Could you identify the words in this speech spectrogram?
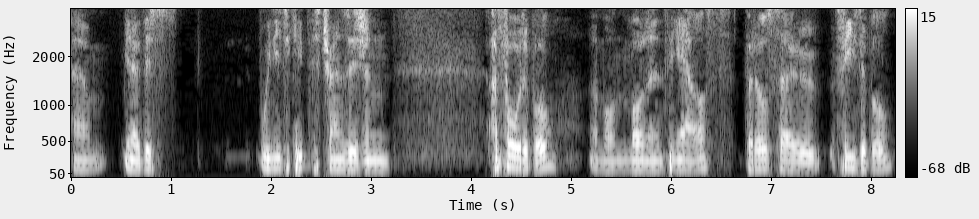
Um, you know, this we need to keep this transition affordable more, more than anything else, but also feasible.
